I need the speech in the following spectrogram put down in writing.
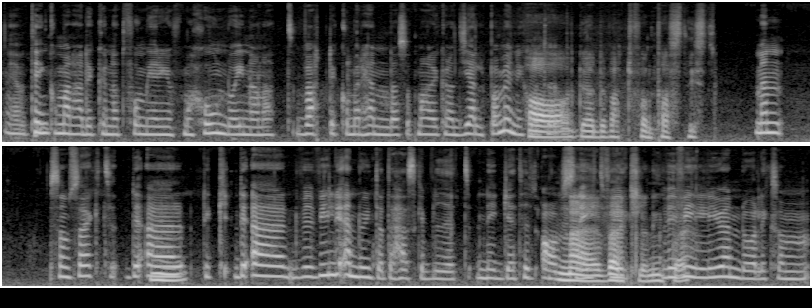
Ja, tänk om man hade kunnat få mer information då innan att vart det kommer hända så att man hade kunnat hjälpa människor. Ja, Typ. det hade varit fantastiskt. Men som sagt, det är, Mm. det, det är, vi vill ju ändå inte att det här ska bli ett negativt avsnitt. Nej, Vi- verkligen inte. Vi vill ju ändå liksom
